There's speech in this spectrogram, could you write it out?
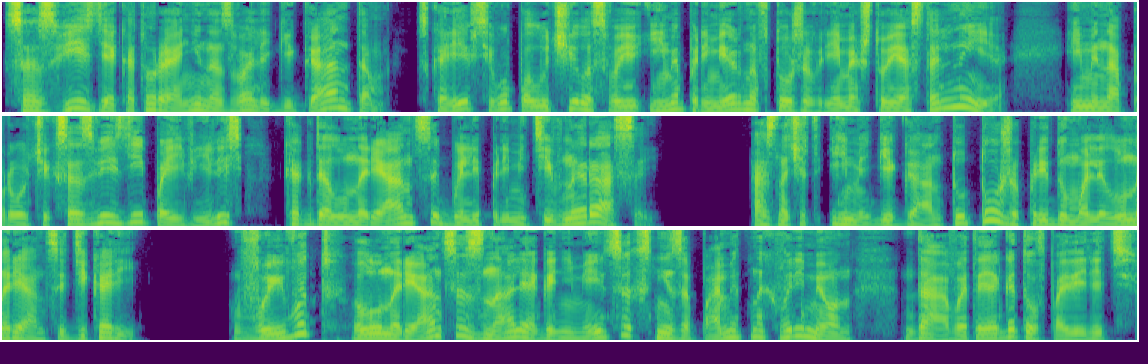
Созвездие, которое они назвали гигантом, скорее всего, получило свое имя примерно в то же время, что и остальные. Имена прочих созвездий появились, когда лунарианцы были примитивной расой. А значит, имя гиганту тоже придумали лунарианцы-дикари. Вывод, лунарианцы знали о ганимейцах с незапамятных времен. Да, в это я готов поверить,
